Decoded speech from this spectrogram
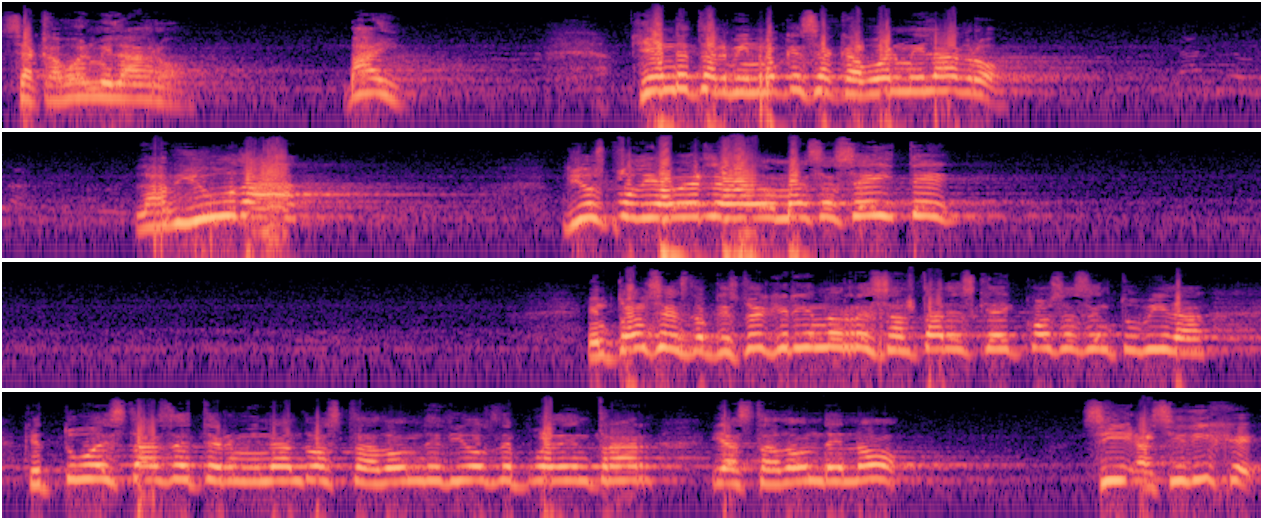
se acabó el milagro. Bye. ¿Quién determinó que se acabó el milagro? La viuda. Dios podía haberle dado más aceite. Entonces, lo que estoy queriendo resaltar es que hay cosas en tu vida que tú estás determinando hasta dónde Dios le puede entrar y hasta dónde no. Sí, así dije.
